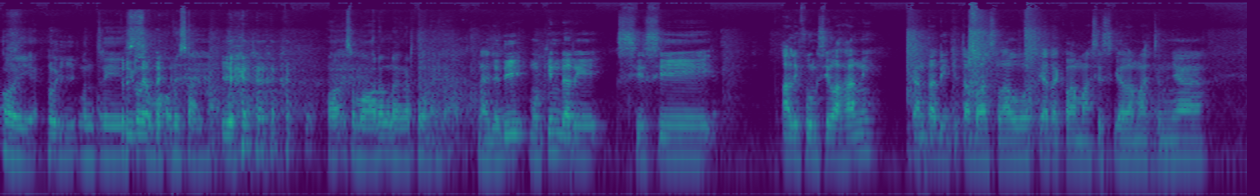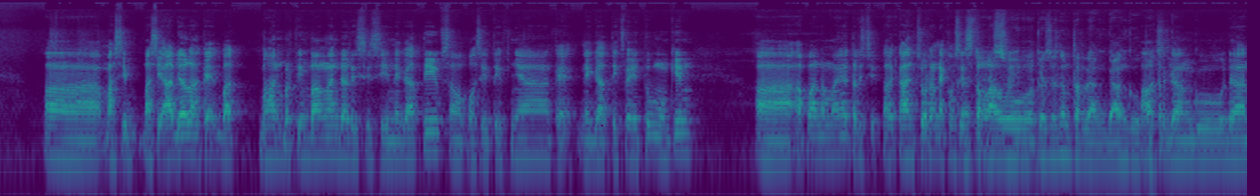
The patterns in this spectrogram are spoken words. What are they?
oh iya. Oh iya. Menteri Relate. semua urusan. Iya. oh, semua orang udah ngerti lah ya. Nah jadi mungkin dari sisi alih fungsi lahan nih kan tadi kita bahas laut kayak reklamasi segala macemnya Eh, masih masih ada lah kayak ba- bahan pertimbangan dari sisi negatif sama positifnya kayak negatifnya itu mungkin eh, apa namanya terci- eh, kehancuran ekosistem laut ekosistem terganggu uh, pasti. terganggu dan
